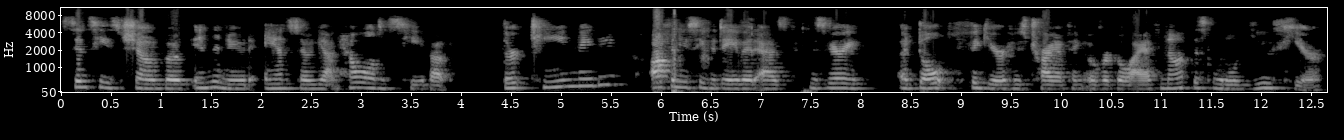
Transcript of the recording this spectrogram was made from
since he's shown both in the nude and so young. How old is he? About 13, maybe? Often you see the David as this very adult figure who's triumphing over Goliath, not this little youth here.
